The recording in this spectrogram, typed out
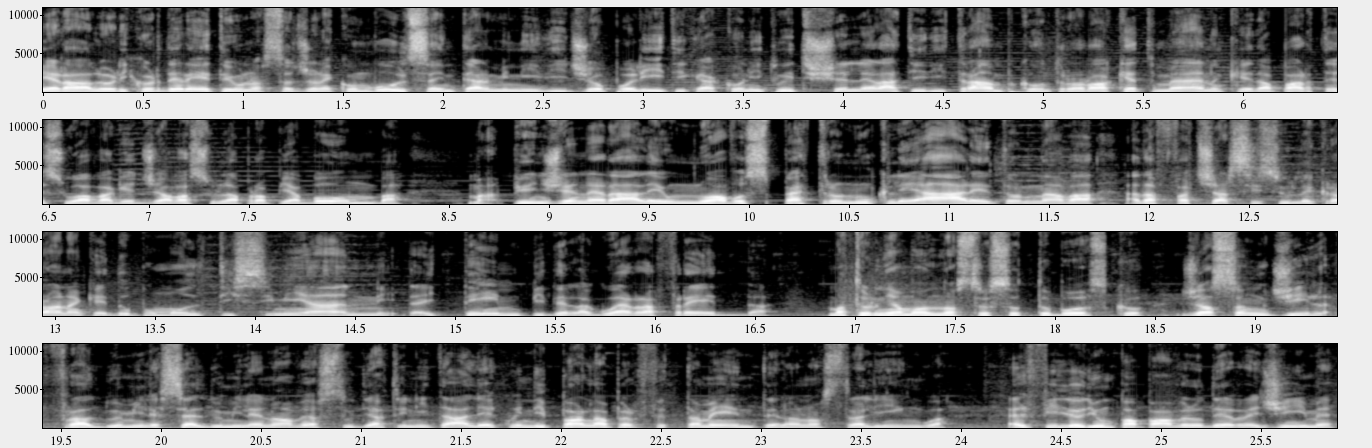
Era, lo ricorderete, una stagione convulsa in termini di geopolitica con i tweet scellerati di Trump contro Rocketman che da parte sua vagheggiava sulla propria bomba, ma più in generale un nuovo spettro nucleare tornava ad affacciarsi sulle cronache dopo moltissimi anni, dai tempi della guerra fredda. Ma torniamo al nostro sottobosco. Jo Song-gil fra il 2006 e il 2009 ha studiato in Italia e quindi parla perfettamente la nostra lingua è il figlio di un papavero del regime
